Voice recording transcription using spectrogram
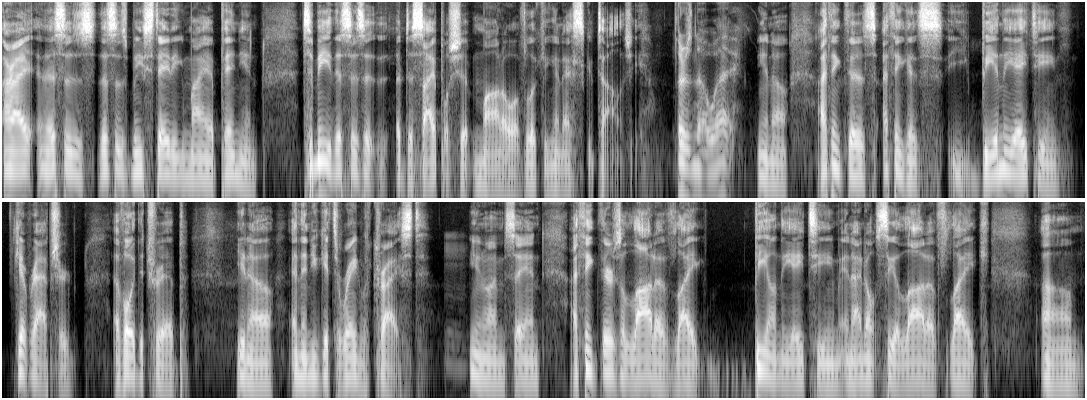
all right, and this is this is me stating my opinion. To me, this is a, a discipleship model of looking at eschatology. there's no way You know, I think there's, I think it's you be in the A team, get raptured, avoid the trib, you know, and then you get to reign with Christ. You know what I'm saying? I think there's a lot of like be on the A team, and I don't see a lot of like, um,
